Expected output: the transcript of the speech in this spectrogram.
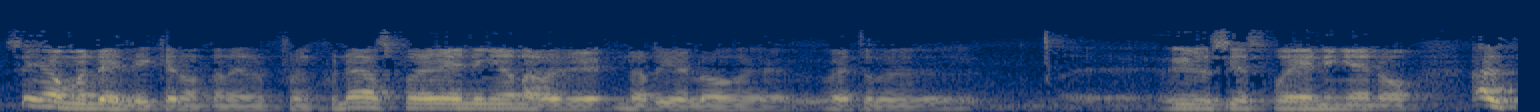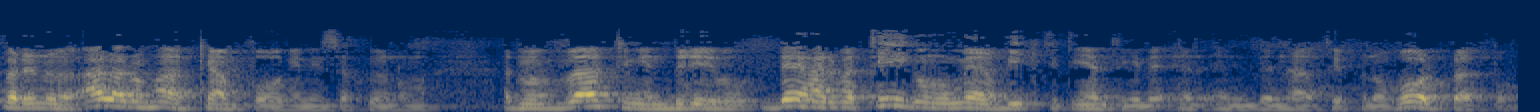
Så gör man det likadant när det gäller pensionärsföreningar, när det, när det gäller, eh, vad heter det, eh, Hyresgästföreningen och allt vad det nu är. Alla de här kamporganisationerna. Att man verkligen driver, det hade varit tio gånger mer viktigt egentligen än, än den här typen av valplattform.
